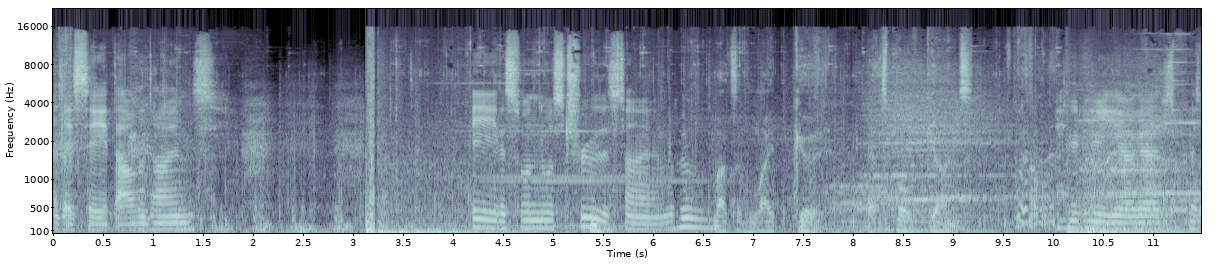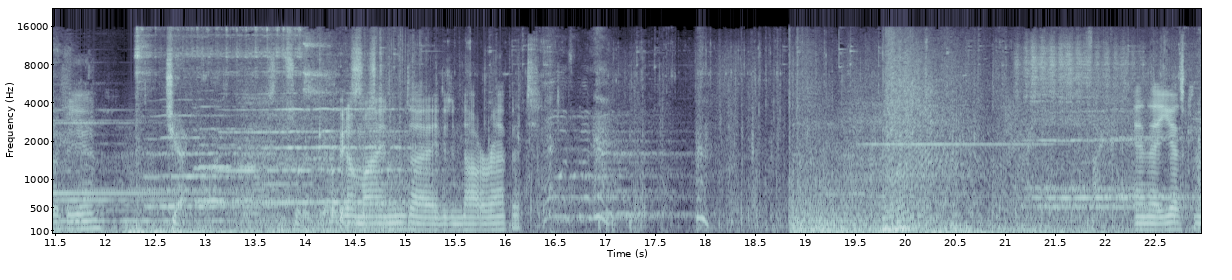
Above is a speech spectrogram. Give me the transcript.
As I say a thousand times. Hey, this one was true this time. Lots of light good. That's both guns. Oh, here, you go, guys. Present for you. Jackpot. Some sort of. Hope you don't mind, I did not wrap it. And that you guys can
